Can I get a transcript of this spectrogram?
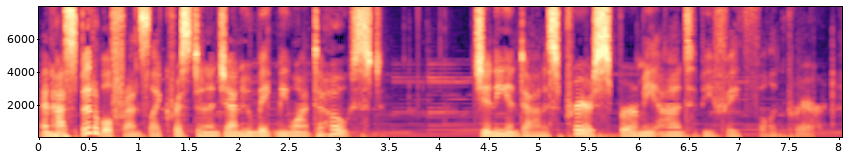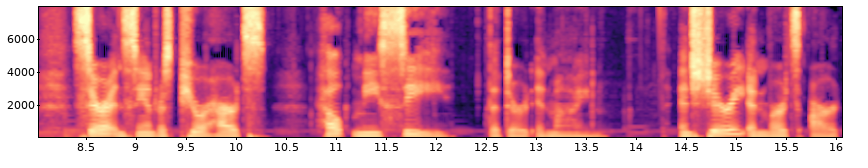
and hospitable friends like Kristen and Jen who make me want to host. Ginny and Donna's prayers spur me on to be faithful in prayer. Sarah and Sandra's pure hearts help me see the dirt in mine. And Sherry and Mert's art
